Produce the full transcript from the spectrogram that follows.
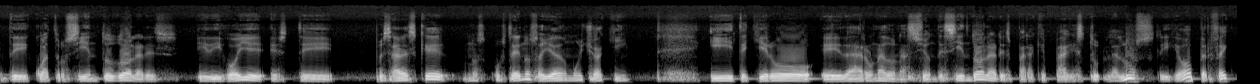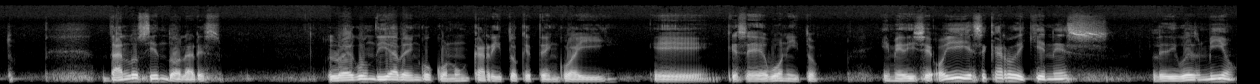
de 400 dólares y dijo, oye, este, pues sabes que ustedes nos ayudan mucho aquí y te quiero eh, dar una donación de 100 dólares para que pagues tu, la luz. Le dije, oh, perfecto. Dan los 100 dólares. Luego un día vengo con un carrito que tengo ahí, eh, que se ve bonito, y me dice, oye, ¿y ese carro de quién es? Le digo, es mío.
